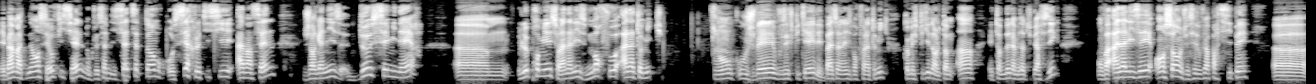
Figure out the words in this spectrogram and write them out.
Et bien maintenant, c'est officiel. Donc le samedi 7 septembre au Cercle Tissier à Vincennes, j'organise deux séminaires. Euh, le premier sur l'analyse morpho-anatomique, où je vais vous expliquer les bases d'analyse morpho-anatomique, comme expliqué dans le tome 1 et tome 2 de la méthode superphysique. On va analyser ensemble, je vais essayer de vous faire participer euh,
